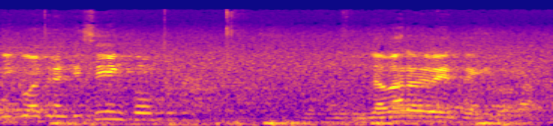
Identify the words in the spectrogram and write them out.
Pico de 35 y la barra de 20 kilos.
